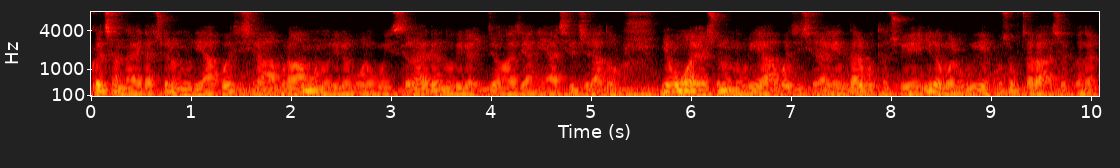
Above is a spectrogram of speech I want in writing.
그쳤나이다. 주는 우리 아버지시라 아브라함은 우리를 모르고 이스라엘은 우리를 인정하지 아니하실지라도 여호와여 주는 우리의 아버지시라 옛날부터 주의 이름을 우리의 구속자라 하셨거늘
